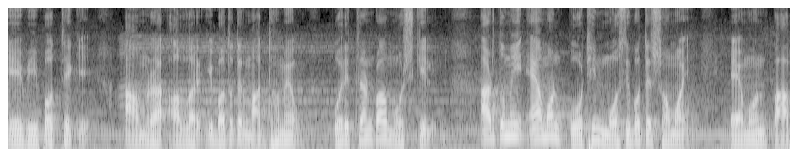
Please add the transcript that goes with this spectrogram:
এ বিপদ থেকে আমরা আল্লাহর ইবাদতের মাধ্যমেও পরিত্রাণ পাওয়া মুশকিল। আর তুমি এমন কঠিন মুসিবতের সময় এমন পাপ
